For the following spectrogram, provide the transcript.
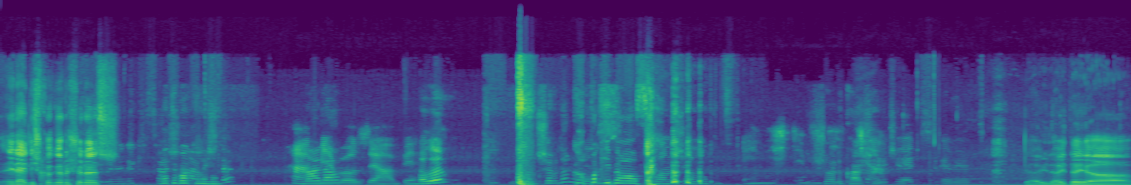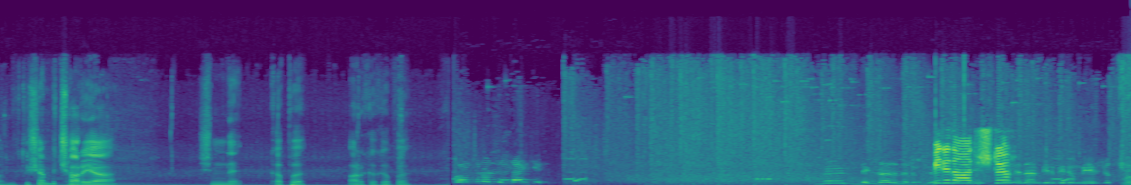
Eylül Dişko görüşürüz. Hadi bakalım. Ha. Rozi abi. Alın. Konuşabilir miyiz? Kapı gibi ağzı. Konuşalım. Enişte mi? Şöyle karşıya. Evet, evet. Ya İlayda ya. Muhteşem bir çar ya. Şimdi kapı. Arka kapı. Kontrollü, sakin. Tekrar ederim. Biri daha düştü. Neden bir birim mevcut mu?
